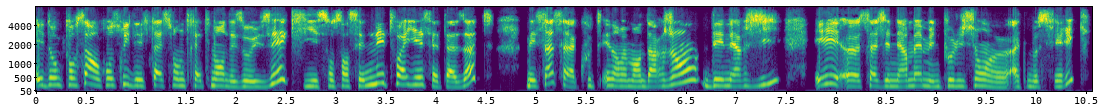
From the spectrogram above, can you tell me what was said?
Et donc pour ça, on construit des stations de traitement des eaux usées qui sont censées nettoyer cet azote. Mais ça, ça coûte énormément d'argent, d'énergie et ça génère même une pollution atmosphérique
